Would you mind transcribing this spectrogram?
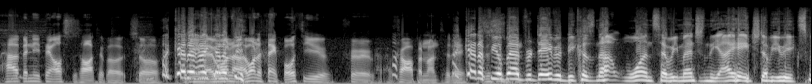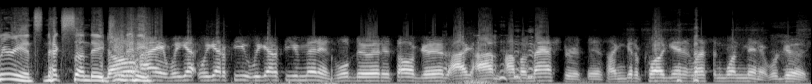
have anything else to talk about. So I gotta- mean, I gotta wanna, feel- I want to thank both of you for hopping on today. I kind of feel bad for David because not once have we mentioned the IHW experience next Sunday, No, June 8th. hey, we got we got a few we got a few minutes. We'll do it. It's all good. I I'm, I'm a master at this. I can get a plug in in less than one minute. We're good.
